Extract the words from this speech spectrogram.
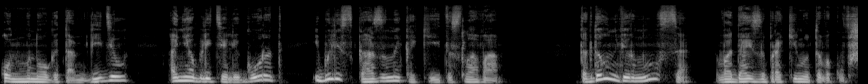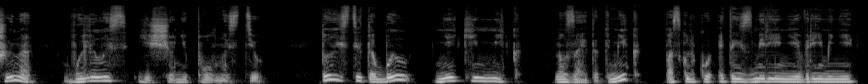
Он много там видел, они облетели город и были сказаны какие-то слова. Когда он вернулся, вода из опрокинутого кувшина вылилась еще не полностью. То есть это был некий миг, но за этот миг, поскольку это измерение времени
